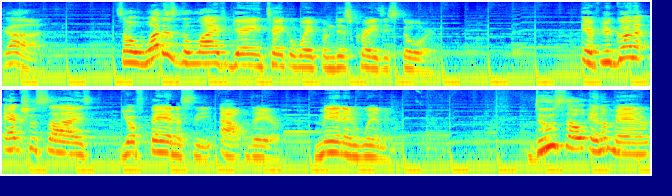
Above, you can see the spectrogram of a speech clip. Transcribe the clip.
God. So, what is the life gain takeaway from this crazy story? If you're gonna exercise your fantasy out there, men and women. Do so in a manner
